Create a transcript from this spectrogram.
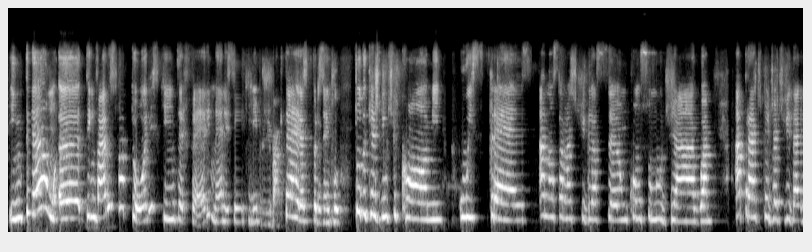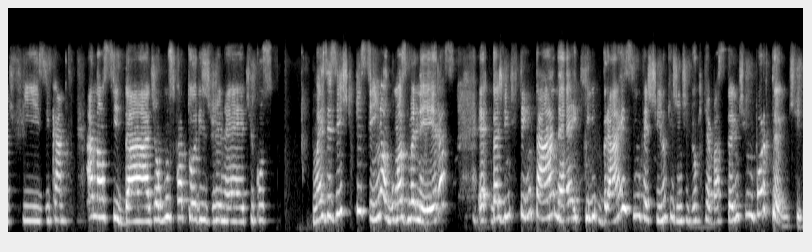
Então, uh, tem vários fatores que interferem né, nesse equilíbrio de bactérias, por exemplo, tudo que a gente come, o estresse, a nossa mastigação, consumo de água, a prática de atividade física, a nossa idade, alguns fatores genéticos. Mas existe sim algumas maneiras é, da gente tentar né, equilibrar esse intestino, que a gente viu que é bastante importante.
